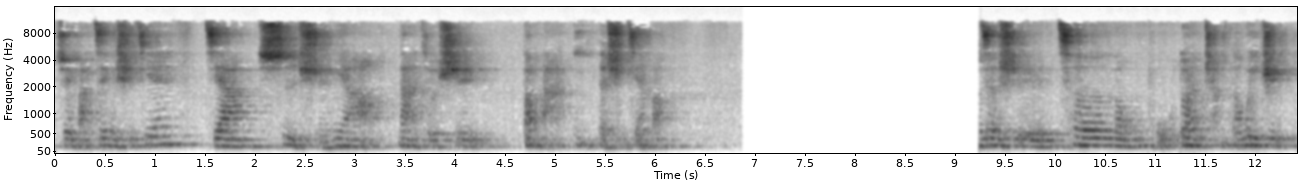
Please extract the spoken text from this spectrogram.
所以把这个时间加四十秒，那就是到达乙的时间了。这是车龙埔断层的位置，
